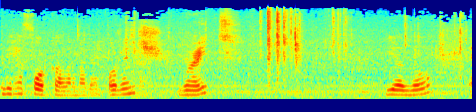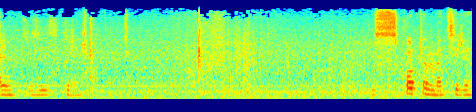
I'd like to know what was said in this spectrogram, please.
We have four color, madam. Orange, white, yellow, and this green. This is cotton material.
